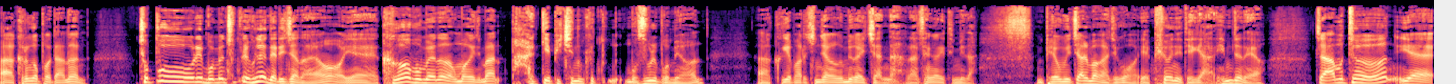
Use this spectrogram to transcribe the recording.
아, 그런 것보다는, 촛불이 보면 촛불이 흘러내리잖아요. 예, 그거 보면은 엉망이지만, 밝게 비치는 그 모습을 보면, 아, 그게 바로 진정한 의미가 있지 않나라는 생각이 듭니다. 배움이 짧아가지고, 예, 표현이 되게 힘드네요. 자, 아무튼, 예,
